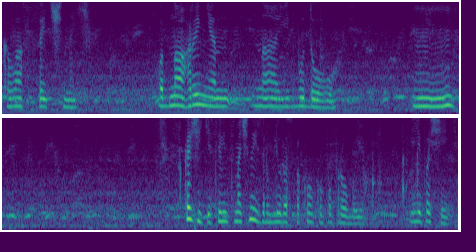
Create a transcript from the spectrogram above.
Класичний. Одна гривня на відбудову. М. Скажіть, якщо він смачний, зроблю розпаковку, попробую. Ілі пишіть.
